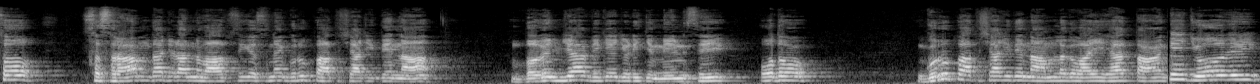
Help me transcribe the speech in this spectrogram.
ਸੋ ਸਸਰਾਮ ਦਾ ਜਿਹੜਾ ਨਵਾਬ ਸੀ, ਉਸਨੇ ਗੁਰੂ ਪਾਤਸ਼ਾਹ ਜੀ ਦੇ ਨਾਂ 52 ਵਿਗੇ ਜਿਹੜੀ ਜ਼ਮੀਨ ਸੀ, ਉਦੋਂ ਗੁਰੂ ਪਾਤਸ਼ਾਹ ਜੀ ਦੇ ਨਾਮ ਲਗਵਾਈ ਹੈ ਤਾਂ ਕਿ ਜੋ ਵੀ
